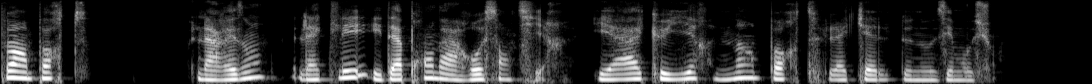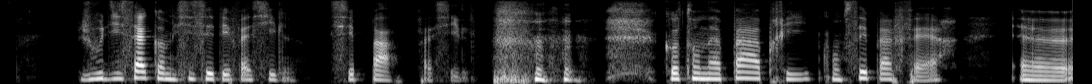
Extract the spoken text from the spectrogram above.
Peu importe la raison, la clé est d'apprendre à ressentir et à accueillir n'importe laquelle de nos émotions. Je vous dis ça comme si c'était facile. C'est pas facile. Quand on n'a pas appris, qu'on ne sait pas faire, euh,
